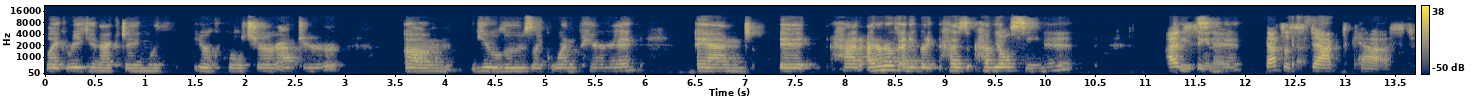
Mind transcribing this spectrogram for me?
like reconnecting with your culture after um, you lose like one parent. And it had, I don't know if anybody has, have y'all seen it? I've seen, seen, it. it. That's a yes. stacked cast.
